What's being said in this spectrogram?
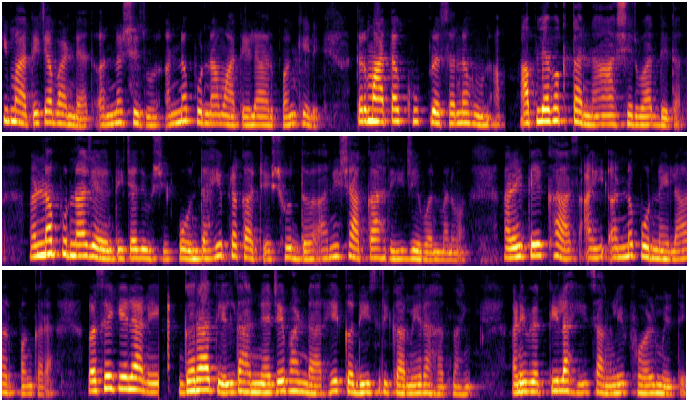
की मातीच्या भांड्यात अन्न शिजवून अन्नपूर्णा मातेला अर्पण केले तर माता खूप प्रसन्न होऊन आपल्या भक्तांना आशीर्वाद देतात. अन्नपूर्णा जयंतीच्या दिवशी कोणत्याही प्रकारचे शुद्ध आणि शाकाहारी जेवण बनवा आणि ते खास आई अन्नपूर्णेला अर्पण करा. असे केल्याने घरातील धान्याचे भांडार हे कधीच रिकामे राहत नाही आणि व्यक्तीलाही चांगले फळ मिळते.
